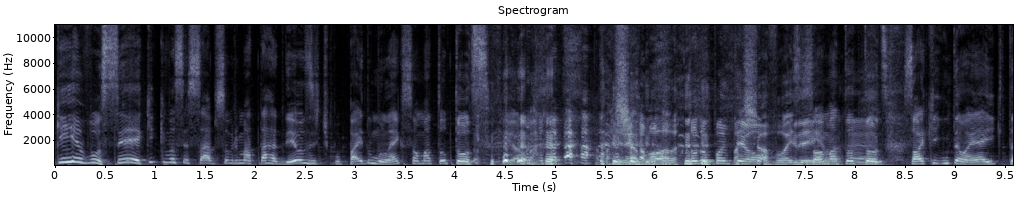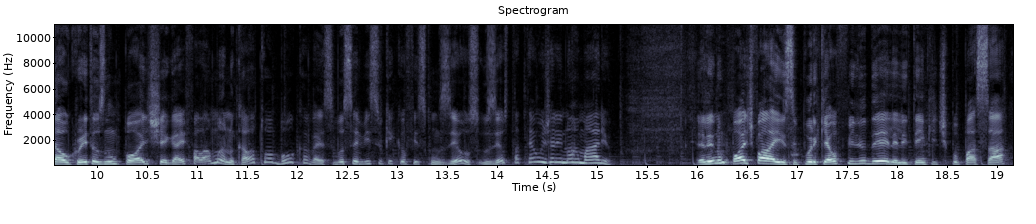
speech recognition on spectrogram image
Quem é você? O que que você sabe sobre matar deuses? Tipo, o pai do moleque só matou todos. Ele acabou todo o panteão. Baixa a voz aí, Só mano. matou todos. Só que, então, é aí que tá. O Kratos não pode chegar e falar, mano, cala tua boca, velho. Se você visse o que, que eu fiz com Zeus, o Zeus tá até hoje ali no armário. Ele não pode falar isso, porque é o filho dele. Ele tem que, tipo, passar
